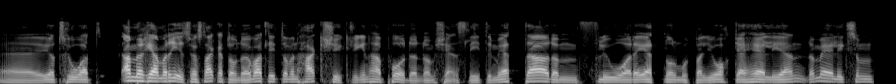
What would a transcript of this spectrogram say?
Eh, jag tror att Ja men Real Madrid som jag snackat om det har varit lite av en hackkyckling i den här podden. De känns lite mätta. De förlorade 1-0 mot Mallorca i helgen. De är liksom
